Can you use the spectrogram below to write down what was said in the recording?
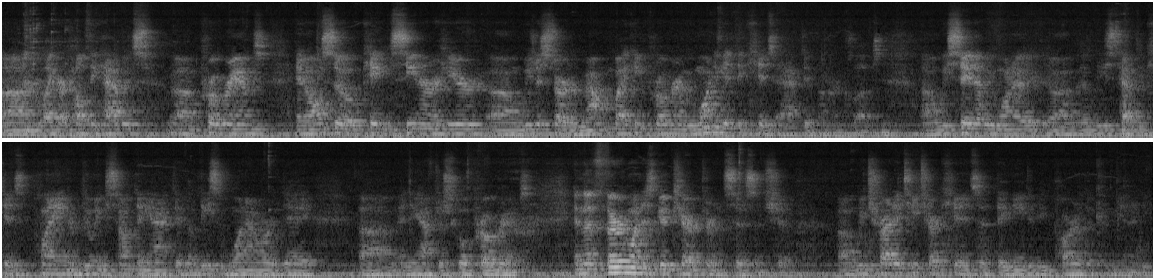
um, like our healthy habits uh, programs and also, Kate and Cena are here. Um, we just started a mountain biking program. We want to get the kids active on our clubs. Uh, we say that we want to uh, at least have the kids playing or doing something active at least one hour a day um, in the after school programs. And the third one is good character and citizenship. Uh, we try to teach our kids that they need to be part of the community.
